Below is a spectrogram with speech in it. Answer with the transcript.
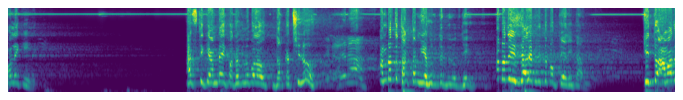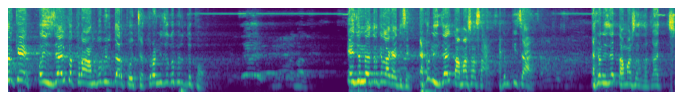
বলে কি? আজকে কি আমরা এই কথাগুলো বলা দরকার ছিল? আমরা তো থাকতাম ইয়াহুদদের বিরুদ্ধে আমরা তো ইসরায়েলের বিরুদ্ধে বক্তৃতা দিতাম। কিন্তু আমাদেরকে ওই ইসরায়েলকে তোরা আমগো বিরুদ্ধে আর করছে তোরা নিজেকে বিরুদ্ধে কর। এই জন্য এদেরকে লাগাই দিছে। এখন ইসরায়েল তামাশা চায়। এখন কি চায়? এখন ইসরায়েল তামাশা সাকসেস।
